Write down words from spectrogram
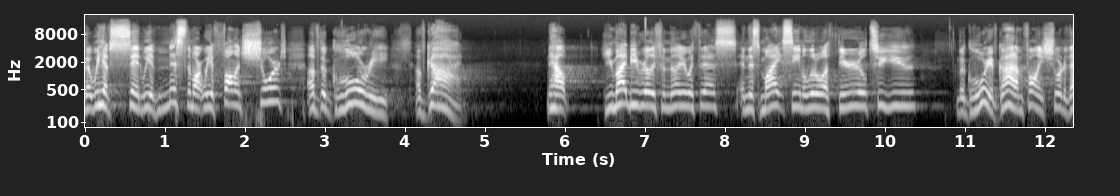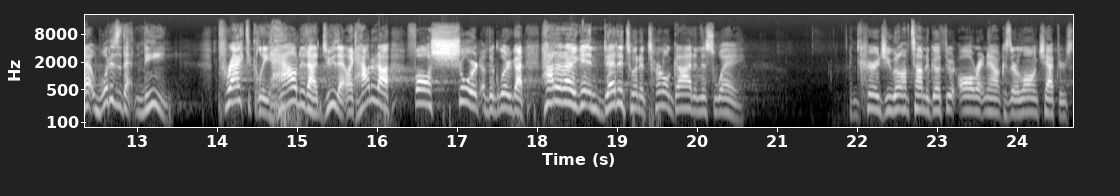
That we have sinned, we have missed the mark, we have fallen short of the glory of God. Now, you might be really familiar with this, and this might seem a little ethereal to you. The glory of God, I'm falling short of that. What does that mean? Practically, how did I do that? Like, how did I fall short of the glory of God? How did I get indebted to an eternal God in this way? I encourage you, we don't have time to go through it all right now because they're long chapters,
